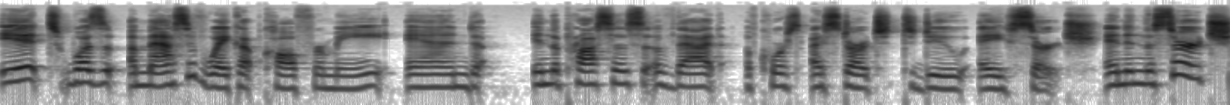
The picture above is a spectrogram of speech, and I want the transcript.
it was a massive wake up call for me, and in the process of that, of course, I start to do a search. And in the search,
